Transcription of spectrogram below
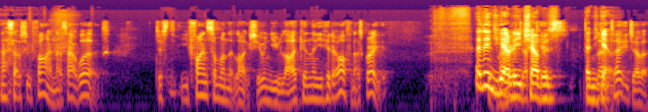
That's absolutely fine. That's how it works. Just you find someone that likes you and you like, and then you hit it off, and that's great. and then you get on Married, each other's. kids, Then you get to hate each other.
